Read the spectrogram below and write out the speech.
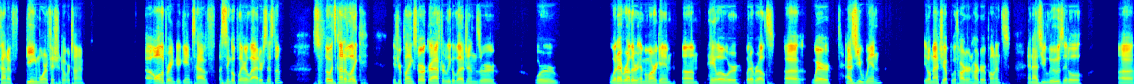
kind of being more efficient over time. Uh, all the brain good games have a single player ladder system, so it's kind of like if you're playing StarCraft or League of Legends or or whatever other MMR game, um, Halo or whatever else, uh, where as you win, it'll match you up with harder and harder opponents, and as you lose, it'll uh,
